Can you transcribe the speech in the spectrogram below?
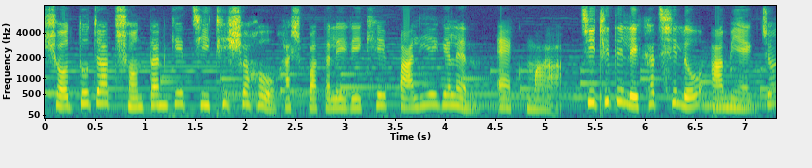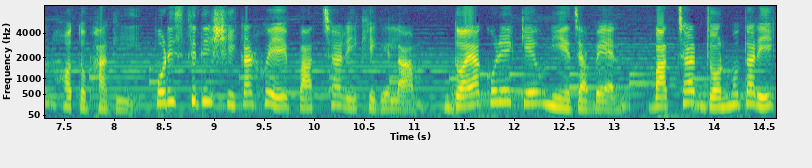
সদ্যজাত সন্তানকে চিঠি সহ হাসপাতালে রেখে পালিয়ে গেলেন এক মা। চিঠিতে লেখা ছিল, আমি একজন হতভাগী। পরিস্থিতির শিকার হয়ে বাচ্চা রেখে গেলাম। দয়া করে কেউ নিয়ে যাবেন। বাচ্চার জন্ম তারিখ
